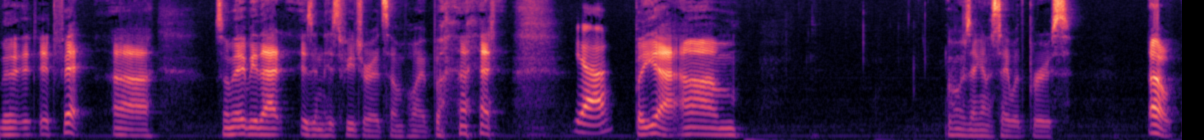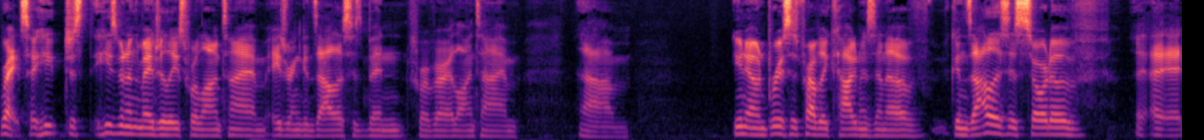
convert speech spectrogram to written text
it, it fit. Uh, so maybe that is in his future at some point, but yeah, but yeah. Um, what was I going to say with Bruce? Oh, right. So he just he's been in the major leagues for a long time. Adrian Gonzalez has been for a very long time. Um, you know, and Bruce is probably cognizant of Gonzalez is sort of uh,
